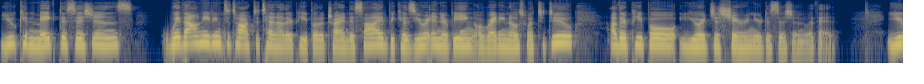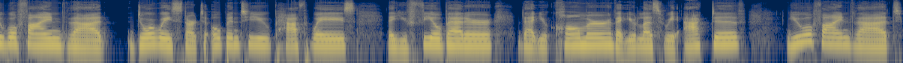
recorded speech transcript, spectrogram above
you can make decisions without needing to talk to 10 other people to try and decide because your inner being already knows what to do. Other people, you're just sharing your decision with it. You will find that doorways start to open to you, pathways that you feel better, that you're calmer, that you're less reactive, you will find that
